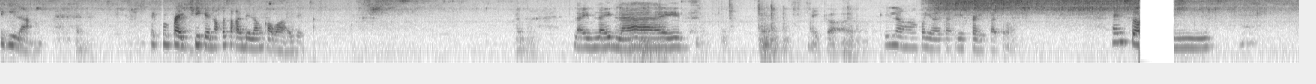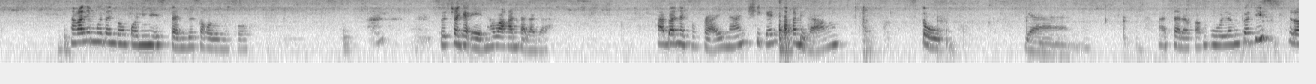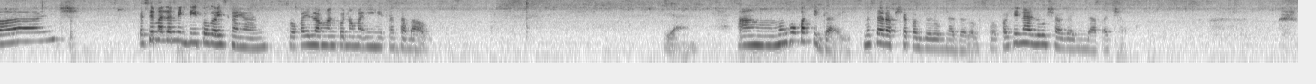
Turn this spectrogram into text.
Sige lang. Nagpa-fried chicken ako sa kabilang kawali. Live, live, live. My God. Kailangan ko yata i-fry pa to. I'm sorry. Nakalimutan kong kunin yung stand doon sa room ko. So, tiyagain. Hawakan talaga. Habang nagpa-fry ng chicken sa kabilang stove. Yan. Masarap ang ulam ko this lunch. Kasi malamig dito guys ngayon. So, kailangan ko ng mainit na sabaw. Yan. Ang munggo kasi guys, masarap siya pag durog na durog. So, pag hinalo siya, ganyan dapat siya.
